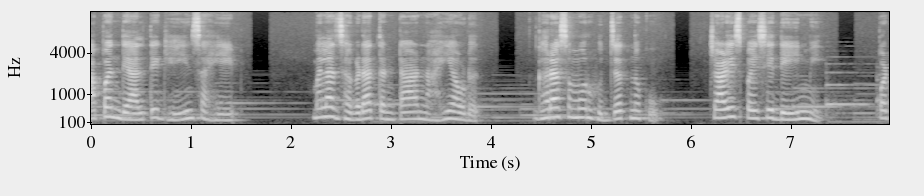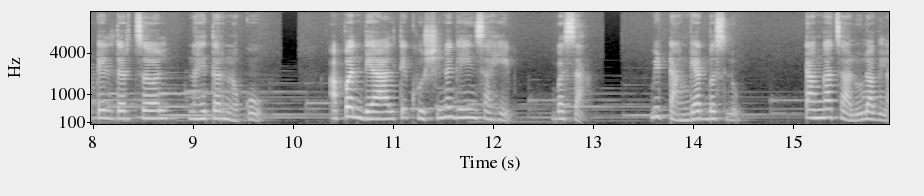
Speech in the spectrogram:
आपण द्याल ते घेईन साहेब. मला झगडा तंटा नाही आवडत. घरासमोर हुज्जत नको. चाळीस पैसे देईन मी. पटेल तर चल नाहीतर नको. आपण द्याल ते खुशीनं घेईन साहेब. बसा. मी टांग्यात बसलो. टांगा चालू लागला.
